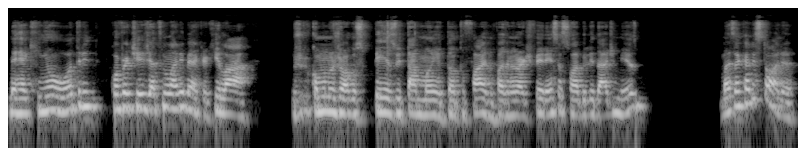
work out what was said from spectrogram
merrequinha ou outra e convertia direto no linebacker, que lá, como nos jogos peso e tamanho tanto faz, não faz a menor diferença, é só habilidade mesmo. Mas é aquela história,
